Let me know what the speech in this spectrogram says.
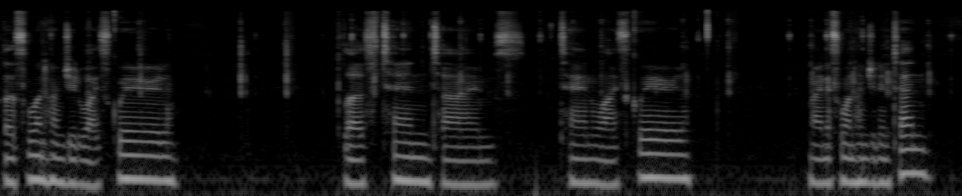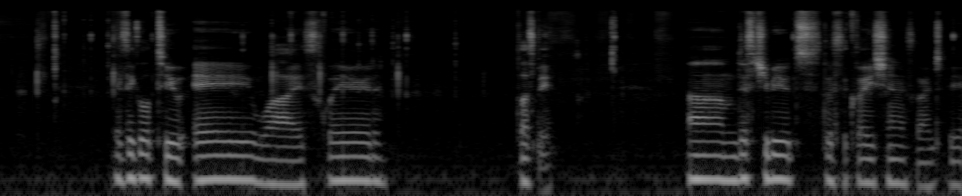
plus 100y squared plus 10 times 10y squared minus 110 is equal to ay squared plus b. Um, distributes this equation is going to be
